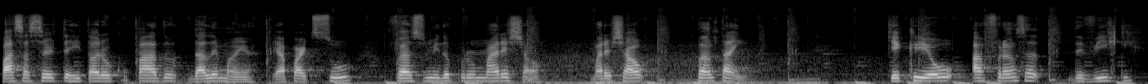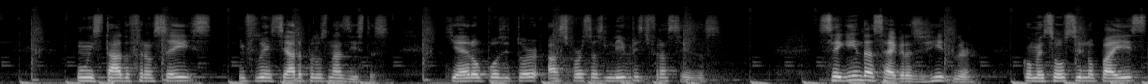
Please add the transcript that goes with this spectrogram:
passa a ser território ocupado da Alemanha e a parte sul foi assumida por um marechal, Marechal Pantain, que criou a França de Vichy, um estado francês influenciado pelos nazistas, que era opositor às forças livres francesas. Seguindo as regras de Hitler, começou-se no país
